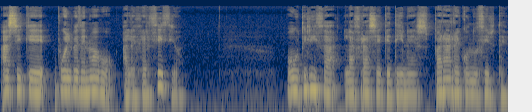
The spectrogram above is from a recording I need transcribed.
Así que vuelve de nuevo al ejercicio o utiliza la frase que tienes para reconducirte.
